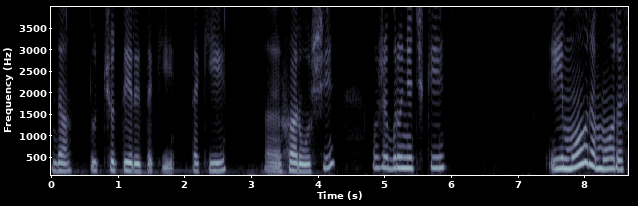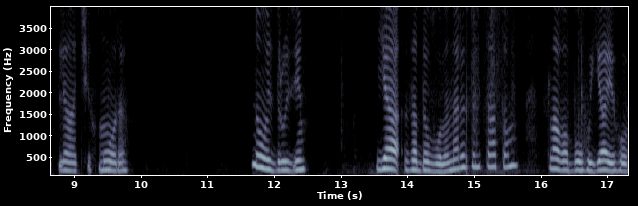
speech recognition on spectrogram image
да, тут чотири такі, такі е, хороші уже брунячки. І море, море сплячих, море. Ну ось, друзі, я задоволена результатом. Слава Богу, я його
